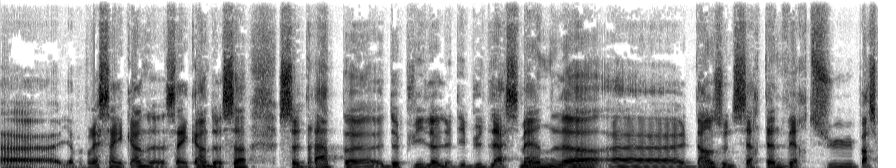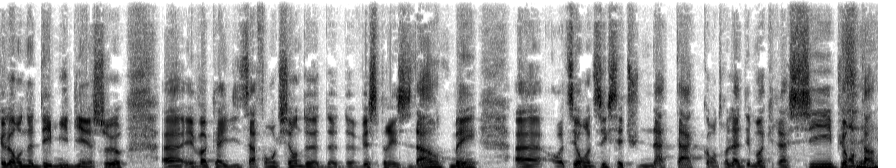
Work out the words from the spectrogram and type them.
euh, il y a à peu près cinq ans, de, cinq ans de ça. Ce drape euh, depuis là, le début de la semaine là, euh, dans une certaine vertu, parce que là, on a démis bien sûr euh, Eva Kaili de sa fonction de, de, de vice-présidente, mais euh, on, on dit que c'est une attaque contre la démocratie, puis on C'est- tente.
